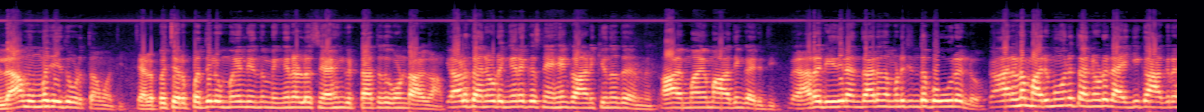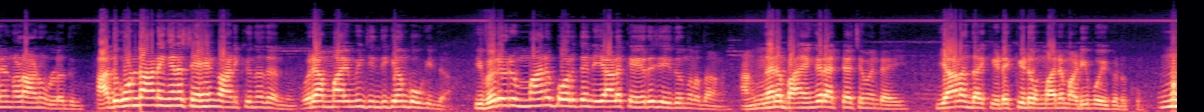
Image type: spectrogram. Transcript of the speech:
എല്ലാം ഉമ്മ ചെയ്തു കൊടുത്താൽ മതി. ചിലപ്പോൾ ചെറുപ്പത്തിൽ ഉമ്മയിൽ നിന്നും ഇങ്ങനെയുള്ള സ്നേഹം കിട്ടാത്തത് കൊണ്ടാകാം. ഇയാൾ തന്നോട് ഇങ്ങനെയൊക്കെ സ്നേഹം കാണിക്കുന്നത് എന്ന്. ആ അമ്മായിമ്മ ആദ്യം കരുതി. വേറെ രീതിയിൽ എന്തായാലും നമ്മുടെ ചിന്ത പോകൂലല്ലോ. കാരണം മരുമോന് തന്നോട് ലൈംഗിക ആഗ്രഹങ്ങളാണ് ഉള്ളത്. അതുകൊണ്ടാണ് ഇങ്ങനെ സ്നേഹം കാണിക്കുന്നത് എന്ന്. ഒരു അമ്മായിമ്മയും ചിന്തിക്കാൻ പോകില്ല. ഇവരൊരു ഉമ്മാനെ പോലെ തന്നെ ഇയാളെ കെയർ ചെയ്തു എന്നുള്ളതാണ്. അങ്ങനെ ഭയങ്കര അറ്റാച്ച്മെന്റ് ആയി. ഇയാൾ എന്താക്കി? ഇടയ്ക്കിടെ ഉമ്മാനെ മടി പോയി കിടക്കും. ഉമ്മ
